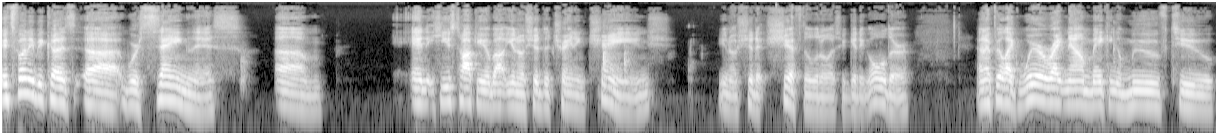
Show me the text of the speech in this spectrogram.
It's funny because uh, we're saying this, um, and he's talking about you know should the training change, you know should it shift a little as you're getting older, and I feel like we're right now making a move to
